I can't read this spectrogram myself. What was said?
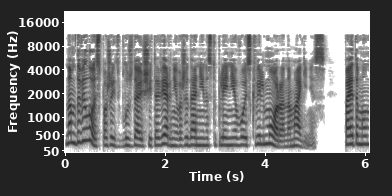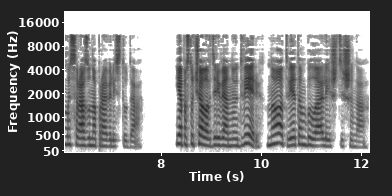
Нам довелось пожить в блуждающей таверне в ожидании наступления войск Вильмора на Магинес, поэтому мы сразу направились туда. Я постучала в деревянную дверь, но ответом была лишь тишина.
